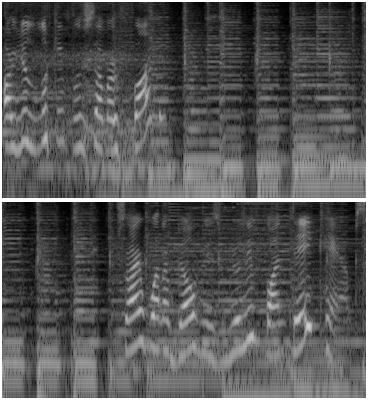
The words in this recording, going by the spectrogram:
Are you looking for summer fun? Try one of Bellevue's really fun day camps.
